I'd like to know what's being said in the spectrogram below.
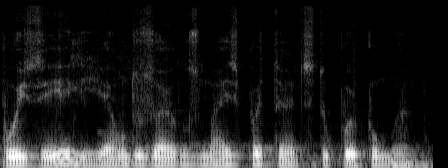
pois ele é um dos órgãos mais importantes do corpo humano.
